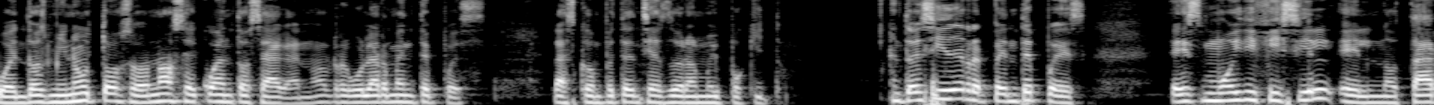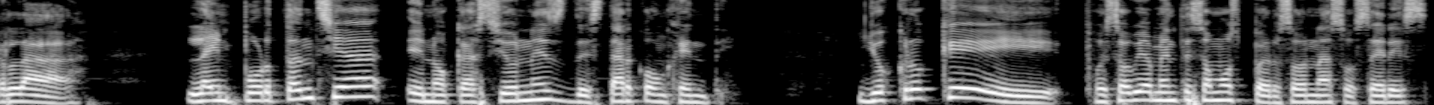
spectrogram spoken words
o en dos minutos o no sé cuánto se haga, ¿no? Regularmente pues las competencias duran muy poquito. Entonces sí de repente pues es muy difícil el notar la, la importancia en ocasiones de estar con gente. Yo creo que pues obviamente somos personas o seres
